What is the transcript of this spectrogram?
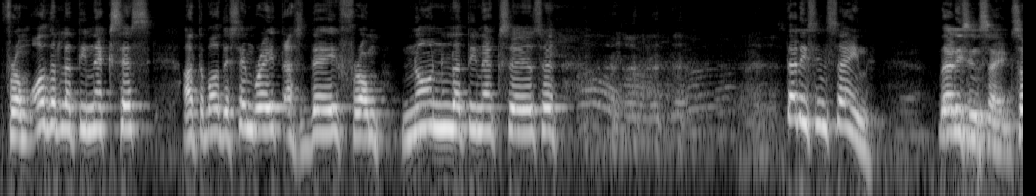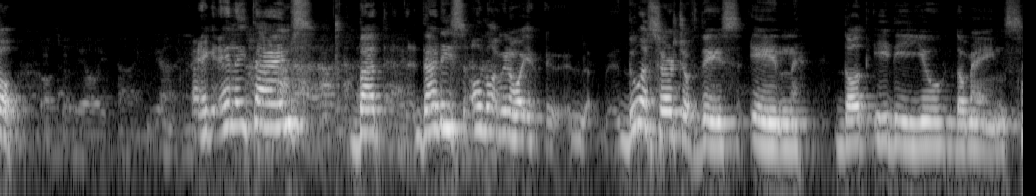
from other Latinxes at about the same rate as they from non-Latinxes. that is insane. That is insane. So, LA Times, but that is all, you know, do a search of this in .edu domains.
